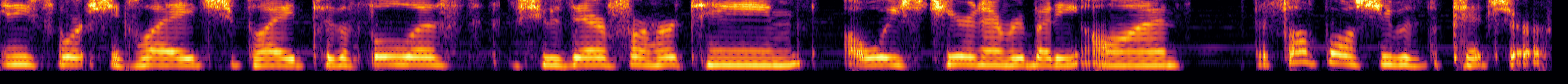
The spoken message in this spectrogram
Any sport she played, she played to the fullest. She was there for her team, always cheering everybody on. But softball, she was the pitcher.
